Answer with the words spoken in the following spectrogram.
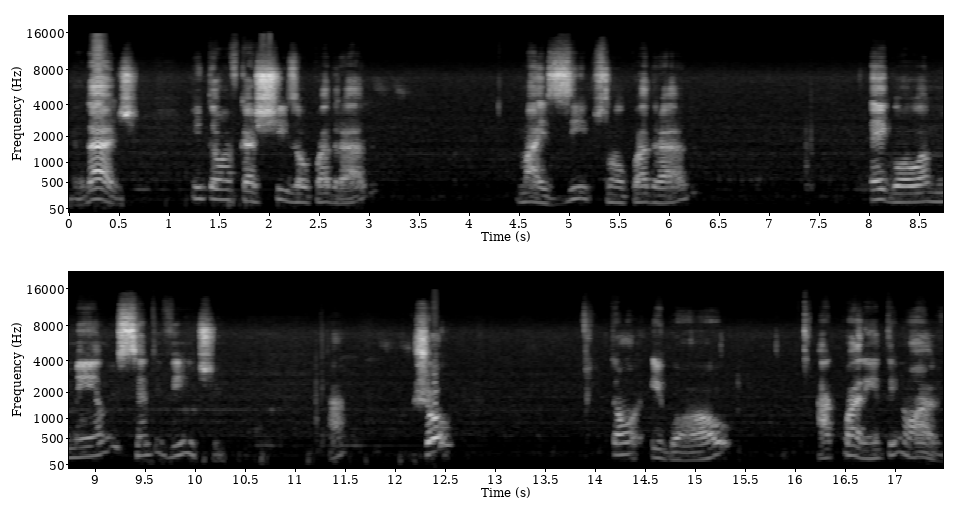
Verdade? Então, vai ficar x ao quadrado mais y ao quadrado é igual a menos 120. Tá? Show? Então, igual a 49.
